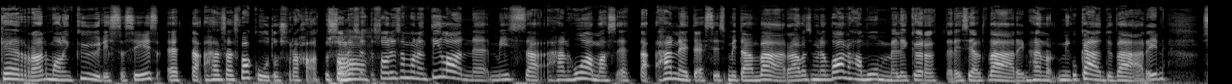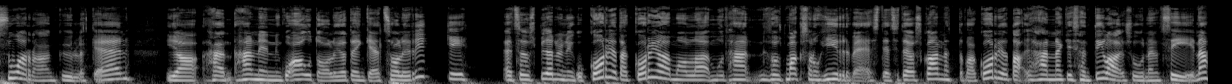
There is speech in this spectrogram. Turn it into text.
kerran. Mä olin kyydissä siis, että hän saisi vakuutusrahat. Se oli, se, se oli semmoinen tilanne, missä hän huomasi, että hän ei tee siis mitään väärää, vaan semmoinen vanha mummeli körötteli sieltä väärin. Hän niin kuin kääntyi väärin suoraan kylkeen. Ja hän, hänen niin kuin auto oli jotenkin, että se oli rikki että se olisi pitänyt niinku korjata korjaamolla, mutta hän, se olisi maksanut hirveästi, että sitä ei olisi kannattavaa korjata ja hän näki sen tilaisuuden siinä.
